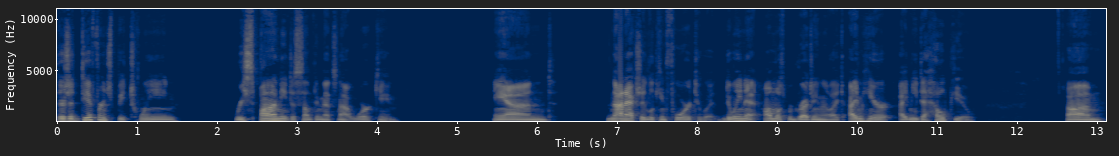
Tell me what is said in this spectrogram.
There's a difference between responding to something that's not working and not actually looking forward to it, doing it almost begrudgingly, like, I'm here, I need to help you. Um,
